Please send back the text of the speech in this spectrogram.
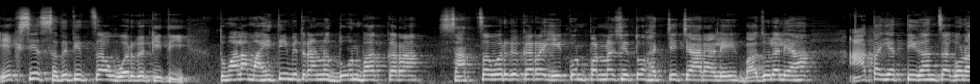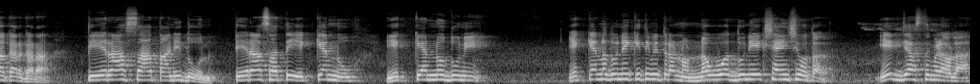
एकशे सदतीसचा वर्ग किती? तुम्हाला माहिती मित्रांनो दोन भाग करा. सातचा वर्ग करा एकोणपन्नास येतो हातचे चार आले. बाजूला लिहा. आता या तिघांचा गुणाकार करा. तेरा सात आणि दोन. तेरा साते एक्क्याण्णव. एक्क्याण्णव दुने. एक्क्याण्णव दुने किती मित्रांनो? नव्वद दुने एकशे ऐंशी होतात. एक जास्त मिळवला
